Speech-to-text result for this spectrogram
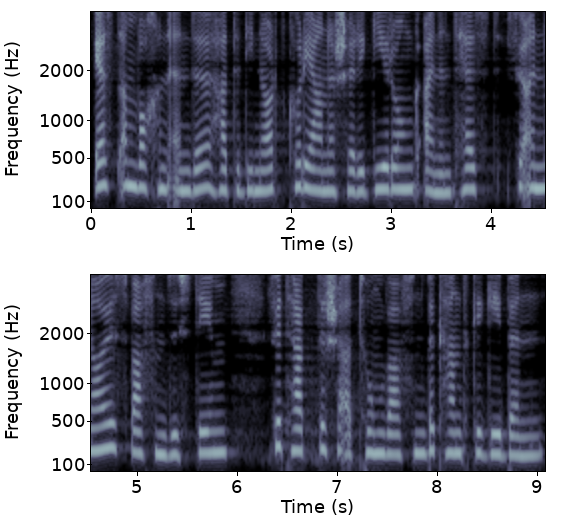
Erst am Wochenende hatte die nordkoreanische Regierung einen Test für ein neues Waffensystem für taktische Atomwaffen bekannt gegeben.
